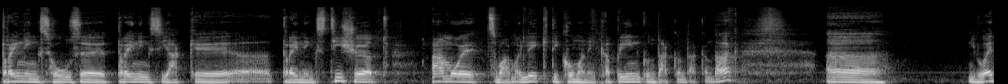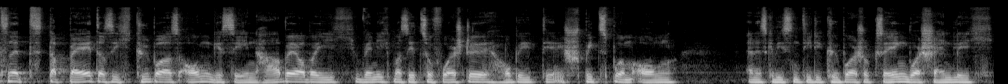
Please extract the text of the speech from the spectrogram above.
Trainingshose, Trainingsjacke, äh, Trainings-T-Shirt, einmal, zweimal liegt, die kommen in die Kabine, guten Tag, guten Tag, guten Tag. Äh, ich war jetzt nicht dabei, dass ich Küber aus Augen gesehen habe, aber ich, wenn ich mir das jetzt so vorstelle, habe ich die Spitzburm-Augen eines gewissen Didi Küber schon gesehen, wahrscheinlich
